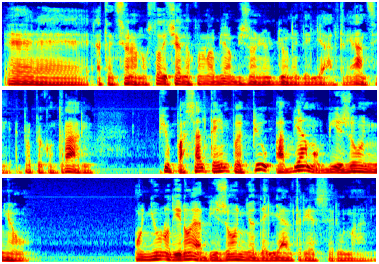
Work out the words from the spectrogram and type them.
eh, attenzione non sto dicendo che non abbiamo bisogno gli uni degli altri, anzi è proprio il contrario, più passa il tempo e più abbiamo bisogno, ognuno di noi ha bisogno degli altri esseri umani.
